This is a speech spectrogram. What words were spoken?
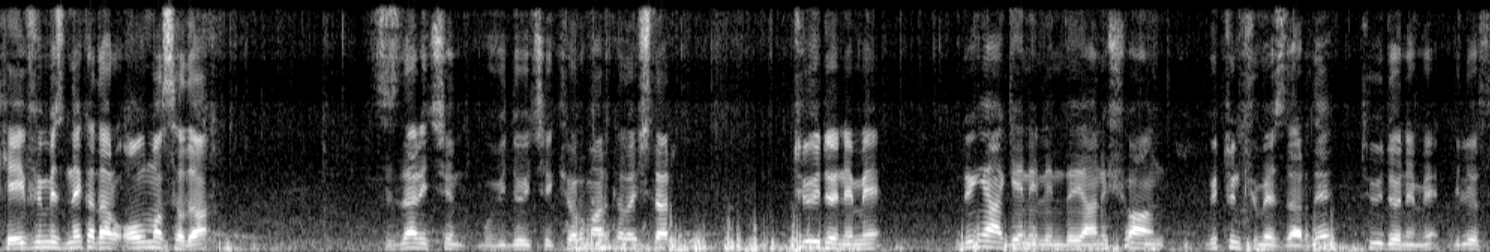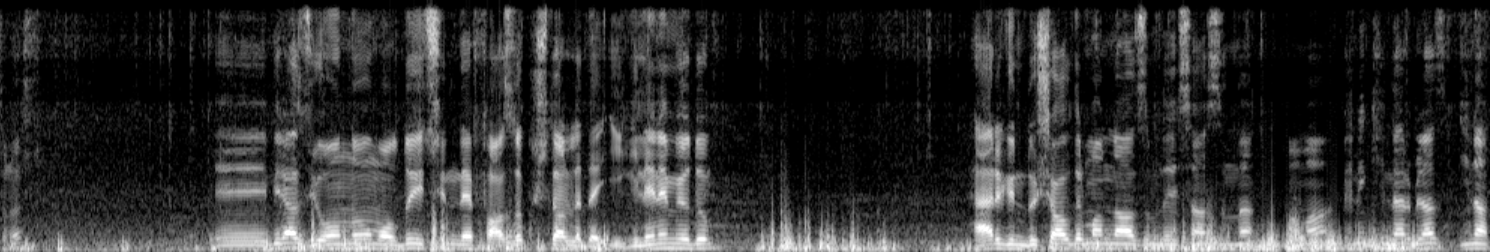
Keyfimiz ne kadar olmasa da sizler için bu videoyu çekiyorum arkadaşlar. Tüy dönemi dünya genelinde yani şu an bütün kümezlerde tüy dönemi biliyorsunuz. Ee, biraz yoğunluğum olduğu için de fazla kuşlarla da ilgilenemiyordum. Her gün duş aldırmam lazımdı esasında ama benimkiler biraz inat.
